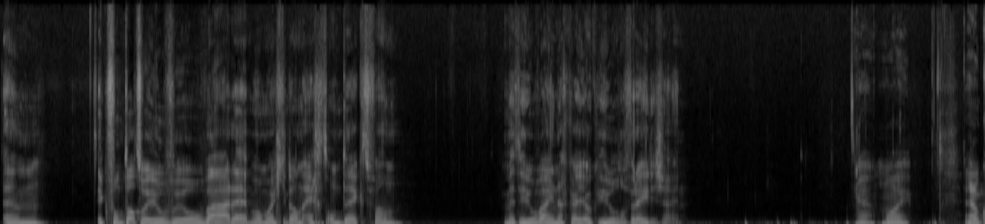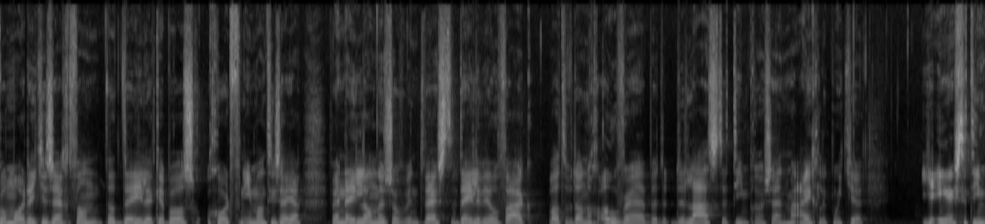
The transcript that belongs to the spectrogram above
Ehm, ik vond dat wel heel veel waarde hebben. Omdat je dan echt ontdekt van... met heel weinig kan je ook heel tevreden zijn. Ja, mooi. En ook wel mooi dat je zegt van dat delen. Ik heb wel eens gehoord van iemand die zei... ja, wij Nederlanders of in het Westen delen we heel vaak... wat we dan nog over hebben, de, de laatste 10%. Maar eigenlijk moet je je eerste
